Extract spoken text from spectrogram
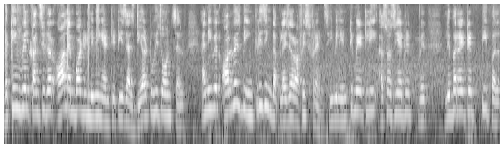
The king will consider all embodied living entities as dear to his own self, and he will always be increasing the pleasure of his friends. He will intimately associate it with liberated people,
